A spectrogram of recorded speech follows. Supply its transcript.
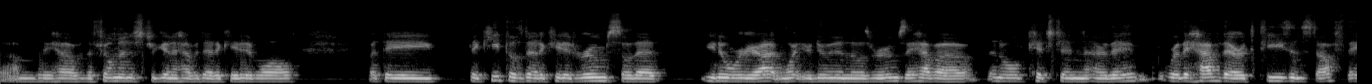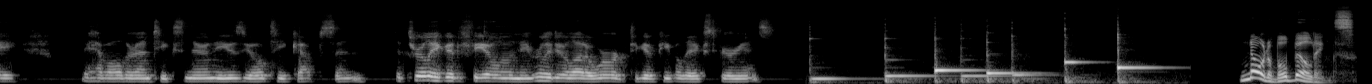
Um, they have the film industry going to have a dedicated wall, but they they keep those dedicated rooms so that you know where you're at and what you're doing in those rooms. They have a an old kitchen, or they where they have their teas and stuff. They they have all their antiques in there, and they use the old teacups, and it's really a good feel. And they really do a lot of work to give people the experience. Notable buildings.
